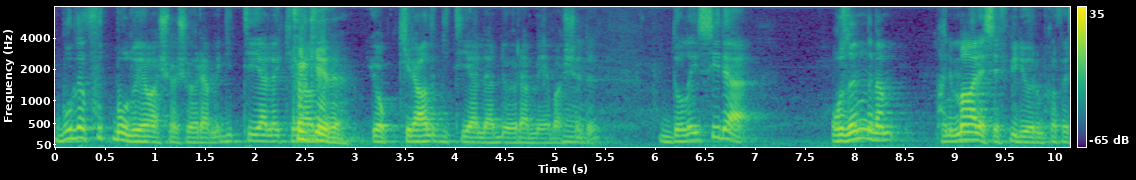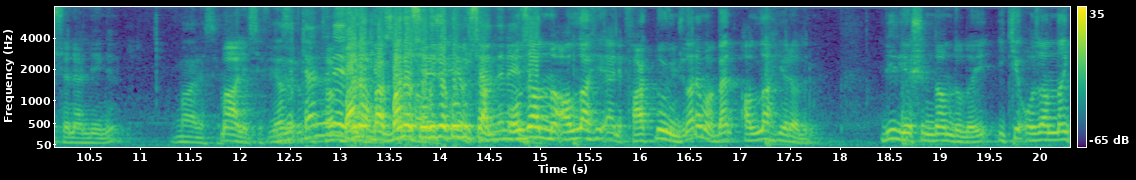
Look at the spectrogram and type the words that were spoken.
burada futbolu yavaş yavaş öğrenme. Gittiği yerler kiralık. Türkiye'de. Yok kiralık gittiği yerlerde öğrenmeye başladı. Dolayısıyla Ozan'ın da ben hani maalesef biliyorum profesyonelliğini. Maalesef. Maalesef Yazık biliyorum. kendine Bana ediyor. bak bana soracak olursan Ozan mı Allah yani farklı oyuncular ama ben Allah yer alırım. Bir yaşından dolayı iki Ozan'dan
